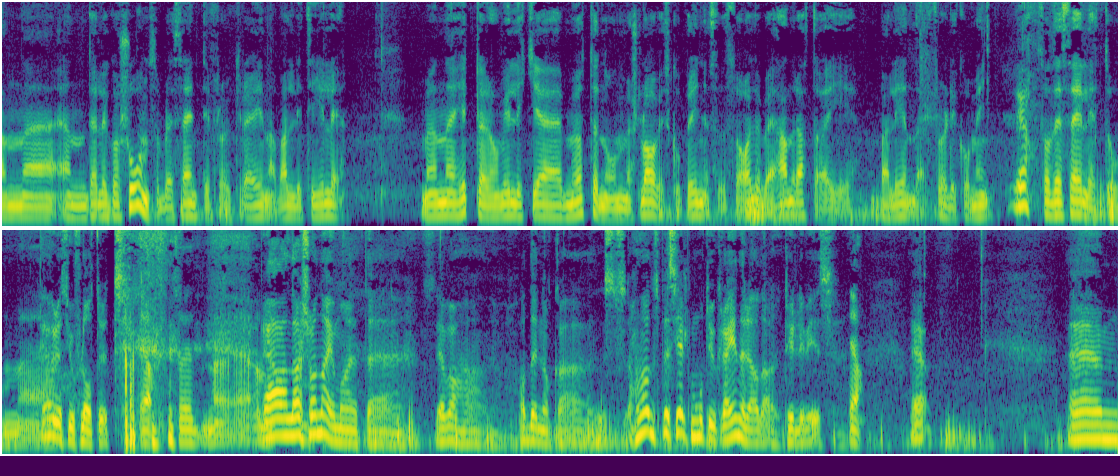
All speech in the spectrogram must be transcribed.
en, eh, en delegasjon som ble sendt fra Ukraina veldig tidlig. Men Hitler han ville ikke møte noen med slavisk opprinnelse, så alle ble henretta i Berlin der før de kom inn. Ja. Så det sier litt om eh, Det høres jo flott ut. ja, så, eh, Ja, da skjønner jo at eh, det var, hadde noe Han hadde spesielt mot ukrainere, da, tydeligvis. ja. Ja. Ehm,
